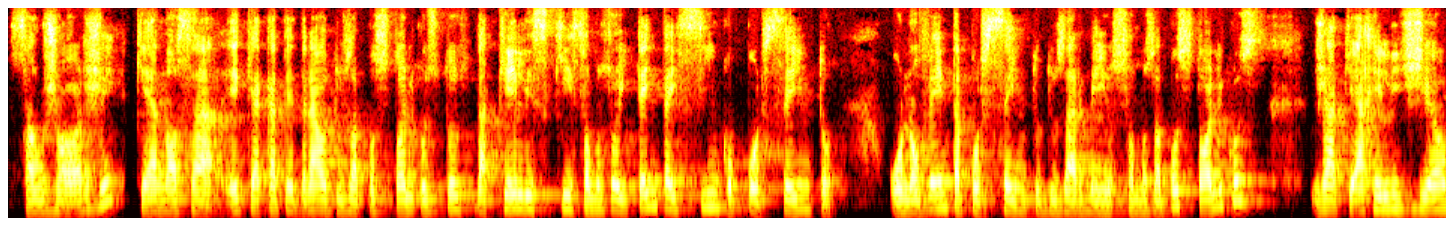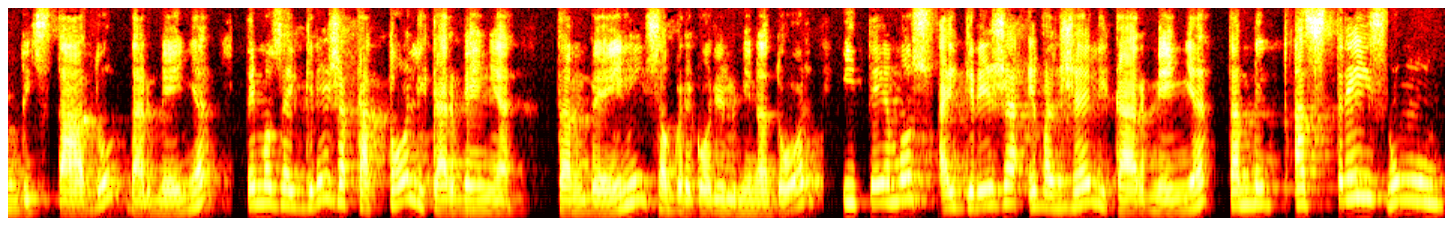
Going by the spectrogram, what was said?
são Jorge, que é a nossa, que é a catedral dos apostólicos, dos, daqueles que somos 85% ou 90% dos armênios somos apostólicos, já que é a religião do Estado da Armênia. Temos a Igreja Católica Armênia também, São Gregório Iluminador, e temos a Igreja Evangélica Armênia, também as três num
